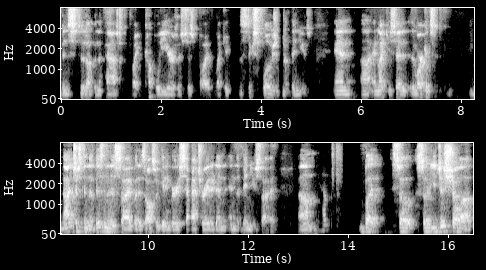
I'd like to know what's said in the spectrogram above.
been stood up in the past like couple of years. It's just like like a, this explosion of venues, and uh, and like you said, the market's not just in the business side, but it's also getting very saturated in, in the venue side. Um, but so so you just show up,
